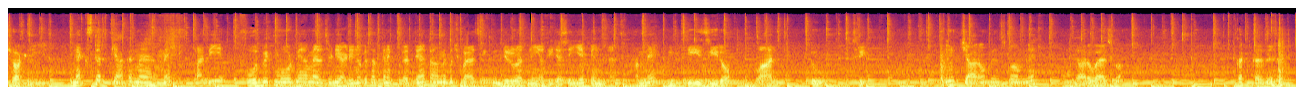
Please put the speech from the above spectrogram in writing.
शॉर्ट नहीं है। नेक्स्ट स्टेप क्या करना है हमें? अभी फोर बिट मोड में हम एल सी डी के साथ कनेक्ट करते हैं तो हमें कुछ वायर्स की ज़रूरत नहीं होती जैसे ये पिन है। हमने D zero one two three इन चारों पिंस को हमने चारों वायर्स को कट कर देना है।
